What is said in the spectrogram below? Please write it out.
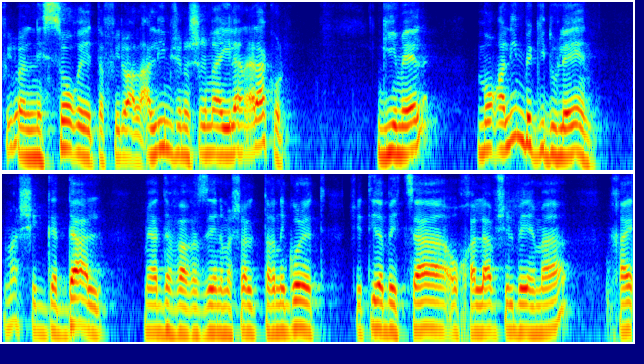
אפילו על נסורת, אפילו על עלים שנושרים מהאילן, על הכל. ג', מועלים בגידוליהן, מה שגדל מהדבר הזה, למשל תרנגולת שהטילה ביצה או חלב של בהמה, חי...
